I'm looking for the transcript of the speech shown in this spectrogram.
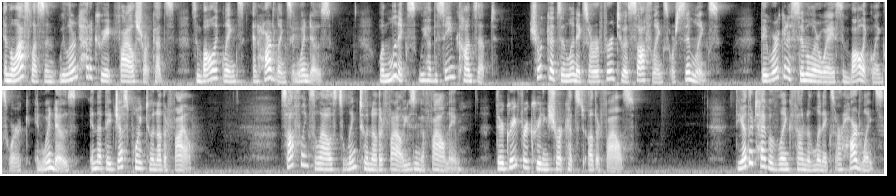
In the last lesson, we learned how to create file shortcuts, symbolic links, and hard links in Windows. When Linux, we have the same concept, Shortcuts in Linux are referred to as soft links or symlinks. They work in a similar way symbolic links work in Windows in that they just point to another file. Soft links allow us to link to another file using a file name. They're great for creating shortcuts to other files. The other type of link found in Linux are hard links.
